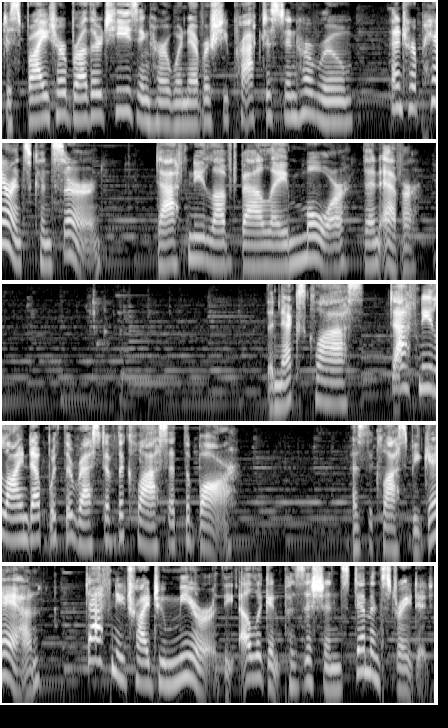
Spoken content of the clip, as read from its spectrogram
Despite her brother teasing her whenever she practiced in her room and her parents' concern, Daphne loved ballet more than ever. The next class, Daphne lined up with the rest of the class at the barre. As the class began, Daphne tried to mirror the elegant positions demonstrated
